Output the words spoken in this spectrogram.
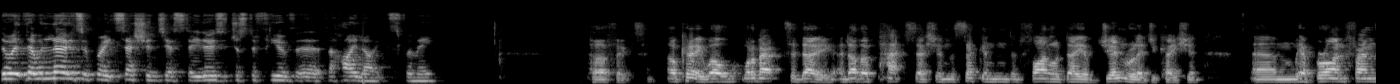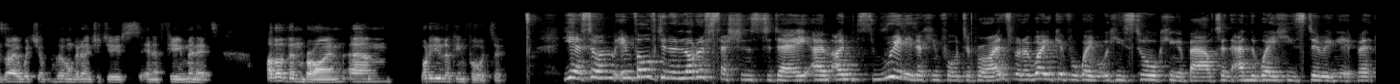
there were there were loads of great sessions yesterday. Those are just a few of the, the highlights for me. Perfect. Okay, well, what about today? Another packed session, the second and final day of general education. Um, we have Brian Fanzo, which who I'm going to introduce in a few minutes. Other than Brian, um, what are you looking forward to? Yeah, so I'm involved in a lot of sessions today. Um, I'm really looking forward to Brian's, but I won't give away what he's talking about and, and the way he's doing it. But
